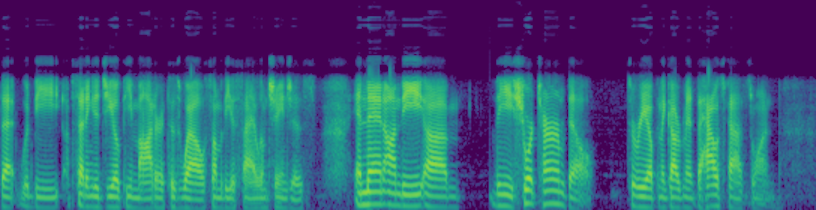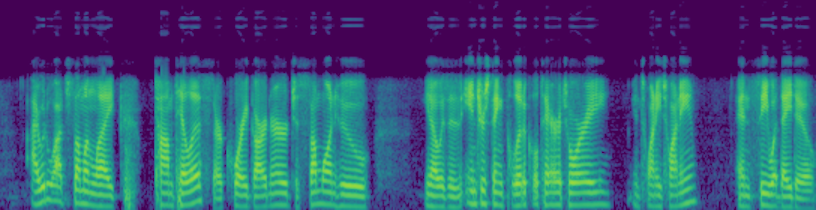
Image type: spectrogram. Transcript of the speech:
that would be upsetting to GOP moderates as well. Some of the asylum changes, and then on the um, the short-term bill to reopen the government, the House passed one. I would watch someone like Thom Tillis or Cory Gardner, just someone who, you know, is an interesting political territory in 2020 and see what they do.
